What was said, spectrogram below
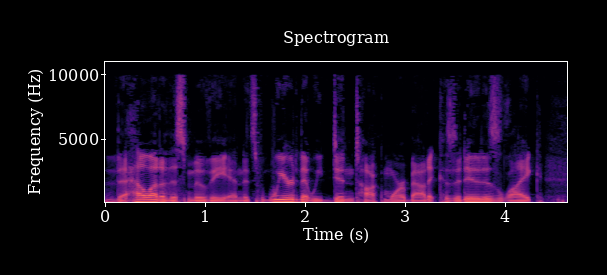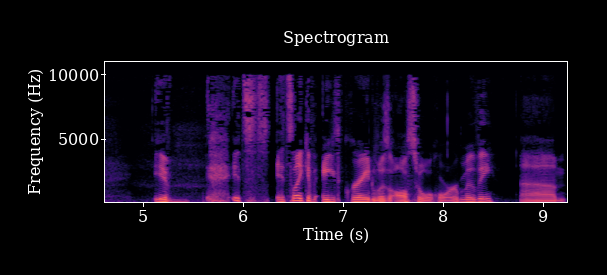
the hell out of this movie, and it's weird that we didn't talk more about it because it is like if it's it's like if Eighth Grade was also a horror movie. Um,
